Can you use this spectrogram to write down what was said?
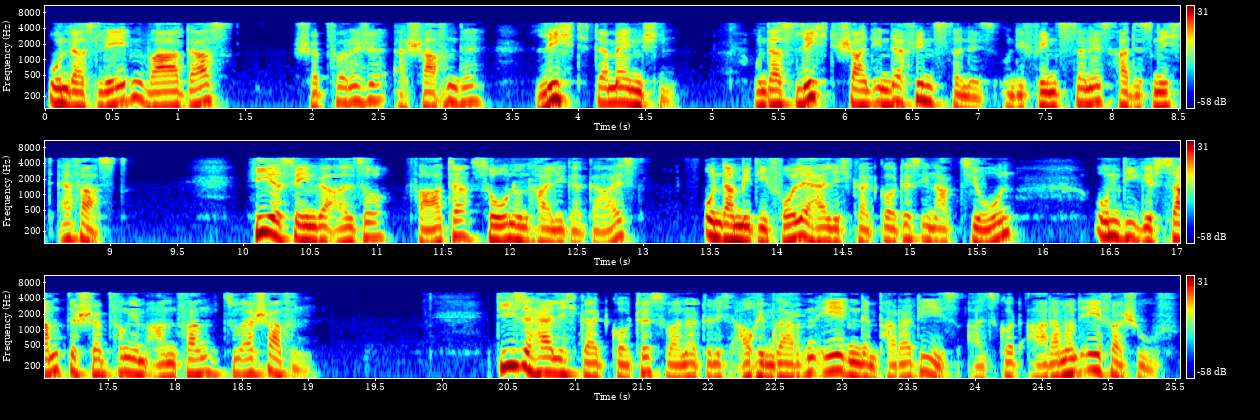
und das Leben war das schöpferische, erschaffende Licht der Menschen. Und das Licht scheint in der Finsternis, und die Finsternis hat es nicht erfasst. Hier sehen wir also Vater, Sohn und Heiliger Geist und damit die volle Herrlichkeit Gottes in Aktion, um die gesamte Schöpfung im Anfang zu erschaffen. Diese Herrlichkeit Gottes war natürlich auch im Garten Eden, dem Paradies, als Gott Adam und Eva schuf.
